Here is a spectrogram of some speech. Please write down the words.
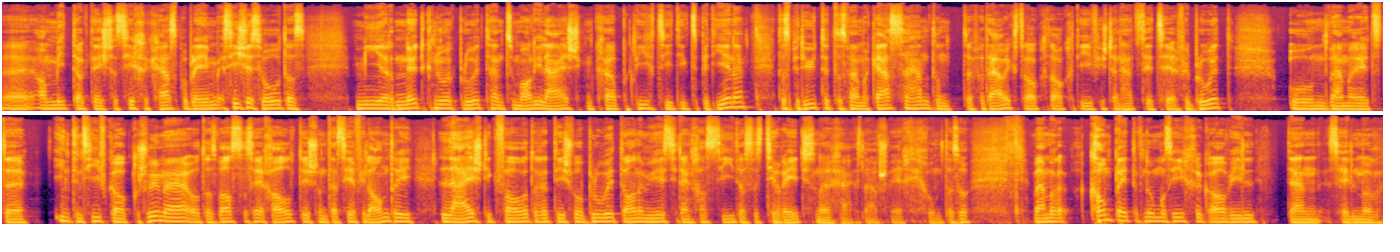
äh, am Mittag, dann ist das sicher kein Problem. Es ist ja so, dass wir nicht genug Blut haben, um alle Leistungen im Körper gleichzeitig zu bedienen. Das bedeutet, dass wenn wir gegessen haben und der Verdauungstrakt aktiv ist, dann hat es dort sehr viel Blut. Und wenn wir jetzt äh, intensiv geht schwimmen oder das Wasser sehr kalt ist und auch sehr viel andere Leistung gefordert ist, wo Blut an müsste, dann kann es sein, dass es theoretisch zu einer Kreislaufschwäche kommt. Also wenn man komplett auf Nummer sicher gehen will, dann soll man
